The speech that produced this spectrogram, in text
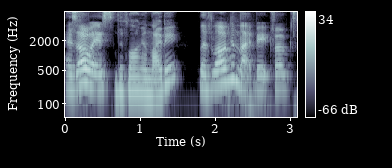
as always, Live long and libate. live long and bait, folks.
